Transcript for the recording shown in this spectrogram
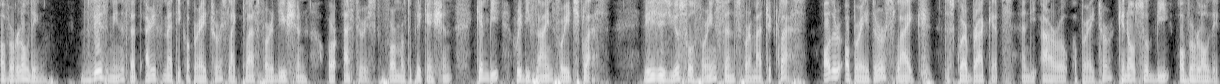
overloading. This means that arithmetic operators like plus for addition or asterisk for multiplication can be redefined for each class. This is useful for instance for a matrix class. Other operators like the square brackets and the arrow operator can also be overloaded.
